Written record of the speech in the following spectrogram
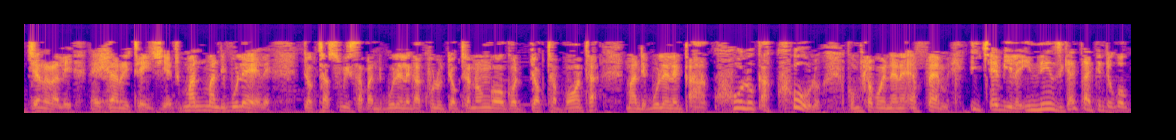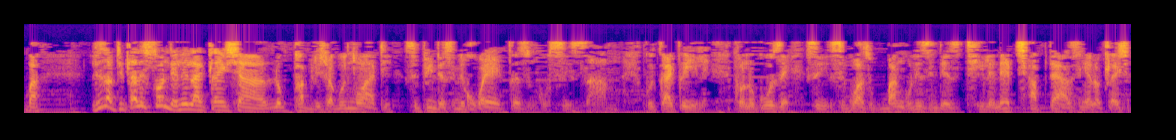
generally neheritage yethu mandibulele dr swisa mandibulele kakhulu dr nongoko dr bota mandibulele kakhulu kakhulu ngumhlobo wenene f m ityebile ininzi kuyacaca into yokokuba lizawuthi xa lisondele elaa xesha lokuphablishwa kwencwadi siphinde sinikrwexe zinkosi zam kucacile khona ukuze sikwazi ukubangula izinto ezithile nee-chapters ngelo xesha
